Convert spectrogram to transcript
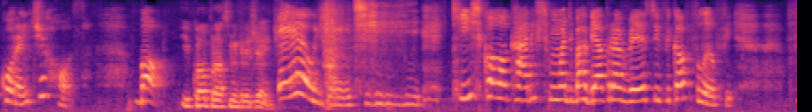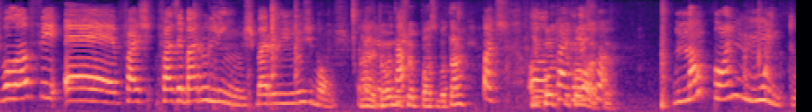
corante rosa. Bom, E qual é o próximo ingrediente? eu, gente, quis colocar espuma de barbear pra ver se fica fluffy. Fluffy é faz, fazer barulhinhos, barulhinhos bons. Você Ah, então botar? deixa eu, posso botar? Pode. E Ô, quanto pai, que coloca? Não põe muito,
